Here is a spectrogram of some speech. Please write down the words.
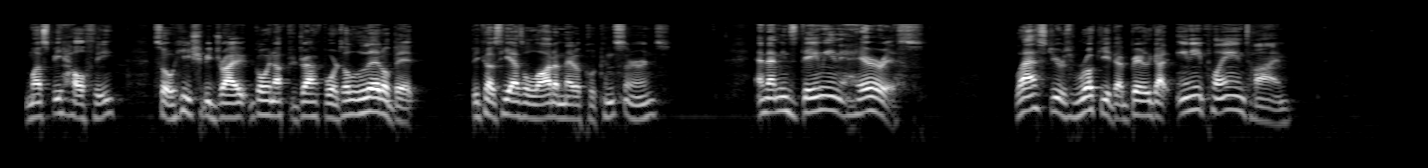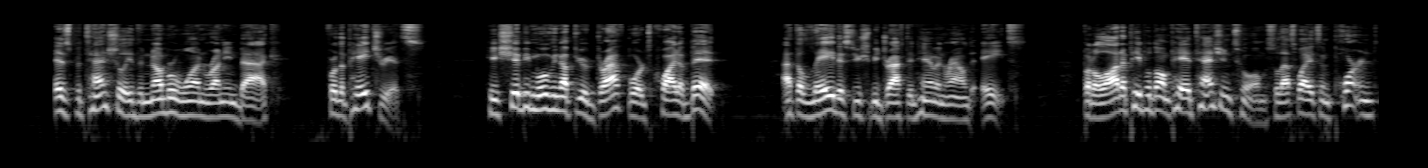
must be healthy, so he should be dry, going up the draft boards a little bit because he has a lot of medical concerns. And that means Damien Harris last year's rookie that barely got any playing time is potentially the number one running back for the Patriots. He should be moving up your draft boards quite a bit. At the latest, you should be drafting him in round eight. But a lot of people don't pay attention to him, so that's why it's important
